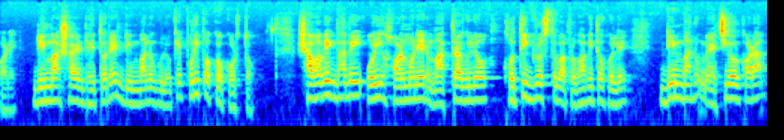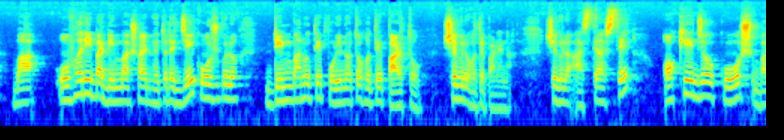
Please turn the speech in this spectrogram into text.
করে। ডিম্বাশয়ের ভেতরে ডিম্বাণুগুলোকে পরিপক্ক করতো। স্বাভাবিকভাবেই ওই হরমোনের মাত্রাগুলো ক্ষতিগ্রস্ত বা প্রভাবিত হলে ডিম্বাণু ম্যাচিওর করা বা ওভারি বা ডিম্বাশয়ের ভেতরে যে কোষগুলো ডিম্বাণুতে পরিণত হতে পারতো, সেগুলো হতে পারে না। সেগুলো আস্তে আস্তে অকেজ কোষ বা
